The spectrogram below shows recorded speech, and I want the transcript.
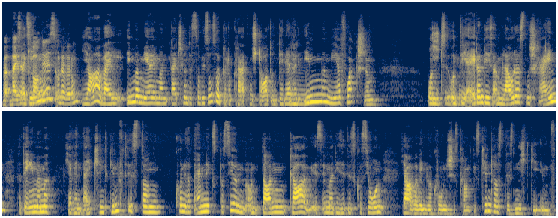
Weil es ein? Zwang ist oder warum? Ja, weil immer mehr, ich meine, Deutschland ist sowieso so ein Bürokratenstaat und die werden halt immer mehr vorgeschrieben. Und, und die Eltern, die es am lautesten schreien, da denke ich mir immer, ja, wenn dein Kind geimpft ist, dann kann ja deinem nichts passieren. Und dann, klar, ist immer diese Diskussion, ja, aber wenn du ein chronisches krankes Kind hast, das nicht geimpft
